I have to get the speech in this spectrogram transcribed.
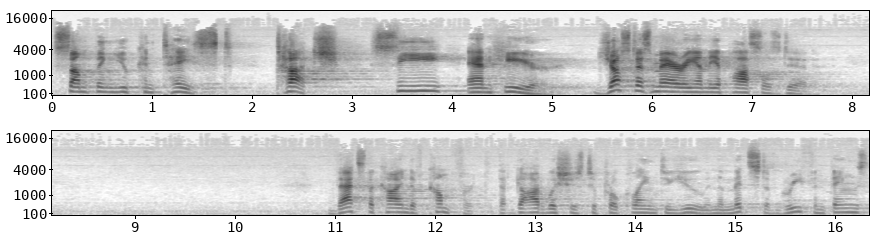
Something you can taste touch, see, and hear, just as Mary and the apostles did. That's the kind of comfort that God wishes to proclaim to you in the midst of grief and things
